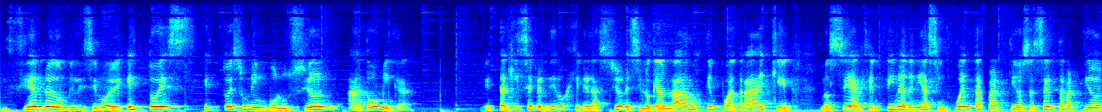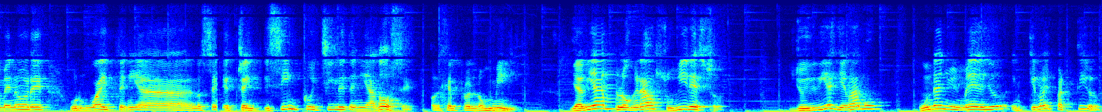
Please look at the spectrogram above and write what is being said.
Diciembre de 2019. Esto es, esto es una involución atómica. Hasta aquí se perdieron generaciones y lo que hablábamos tiempo atrás es que, no sé, Argentina tenía 50 partidos, 60 partidos de menores, Uruguay tenía, no sé, 35 y Chile tenía 12, por ejemplo, en los mini. Y habían logrado subir eso. Y hoy día llevamos un año y medio en que no hay partidos.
